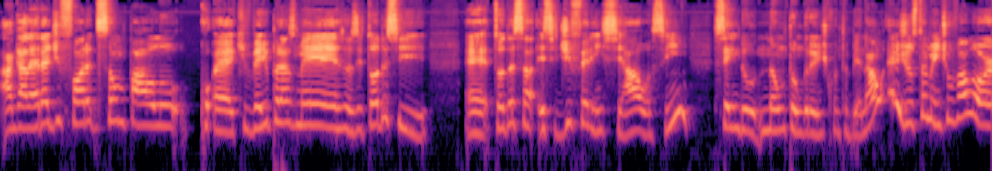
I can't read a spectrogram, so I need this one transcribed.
a galera de fora de São Paulo é, que veio para as mesas e todo esse é, todo essa, esse diferencial assim sendo não tão grande quanto a Bienal, é justamente o valor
